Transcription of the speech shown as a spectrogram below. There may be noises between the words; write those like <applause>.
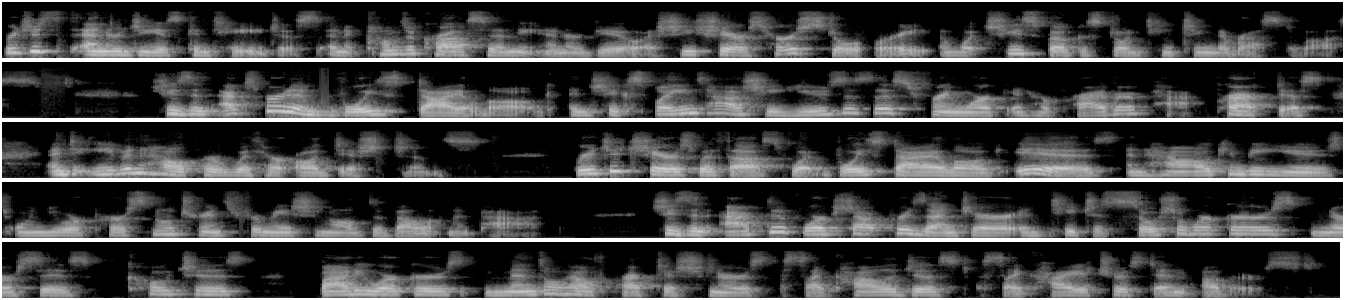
Bridget's energy is contagious, and it comes across in the interview as she shares her story and what she's focused on teaching the rest of us. She's an expert in voice dialogue, and she explains how she uses this framework in her private pa- practice and to even help her with her auditions. Bridget shares with us what voice dialogue is and how it can be used on your personal transformational development path. She's an active workshop presenter and teaches social workers, nurses, coaches, body workers, mental health practitioners, psychologists, psychiatrists, and others.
